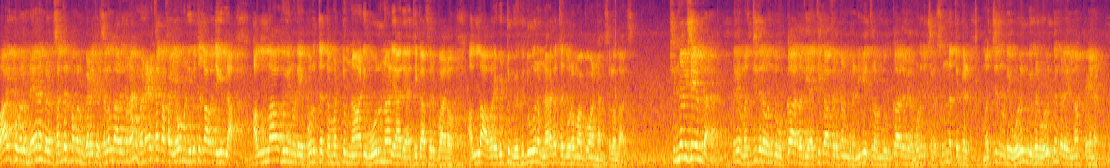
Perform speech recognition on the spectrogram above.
வாய்ப்புகளும் நேரங்களும் சந்தர்ப்பங்களும் கிடைக்கும். செல்லல்லாரு சொன்னாங்க மனேத்தகாஃப யோமன் இருத்துக்காவச்சு இல்லை அல்லாஹுவினுடைய பொருத்தத்தை மட்டும் நாடி ஒரு நாள் யார் ஏத்திகாஃப் இருப்பாரோ அல்லாஹ் அவரை விட்டு வெகு தூரம் நரகத்தை தூரமாக்குவான் நாங்கள் சொல்லலாம் சின்ன விஷயம்தான். எனவே மஸ்ஜிதில் வந்து உட்கார்றது அஜிகாஃப் இருக்கணுங்கிற நீயத்தில் வந்து உட்காருகிற பொழுது சில சுண்ணத்துக்கள் மஸ்ஜிதினுடைய ஒழுங்குகள் ஒழுக்கங்களை எல்லாம் பேணணும்.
